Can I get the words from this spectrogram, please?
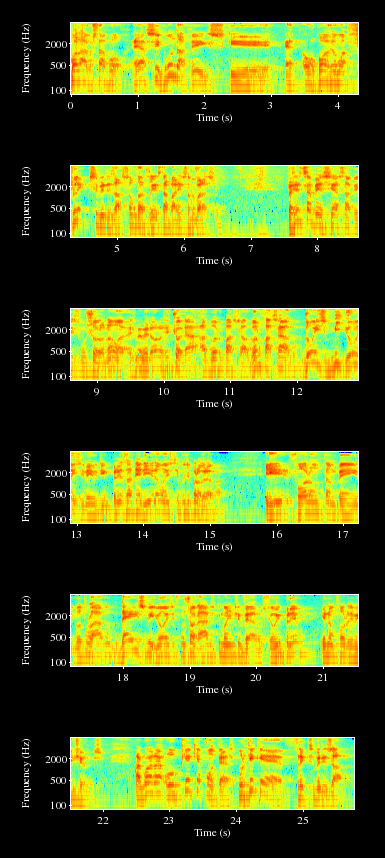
Olá, Gustavo. É a segunda vez que é, ocorre uma flexibilização das leis trabalhistas no Brasil. Para a gente saber se essa vez funciona ou não, é melhor a gente olhar a do ano passado. No ano passado, 2 milhões e meio de empresas aderiram a esse tipo de programa. E foram também, do outro lado, 10 milhões de funcionários que mantiveram o seu emprego e não foram demitidos. Agora, o que, que acontece? Por que, que é flexibilizado?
